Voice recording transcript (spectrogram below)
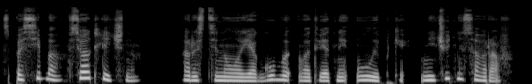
«Спасибо, все отлично», — растянула я губы в ответной улыбке, ничуть не соврав.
